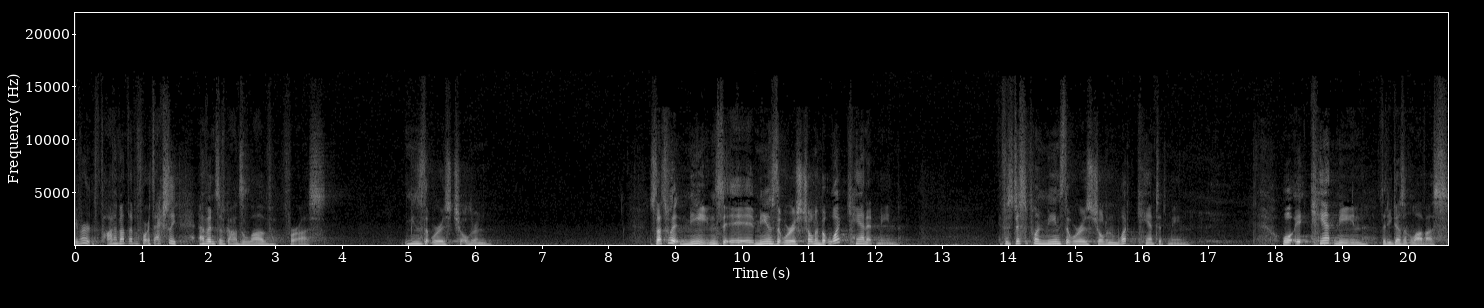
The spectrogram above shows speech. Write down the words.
You ever thought about that before? It's actually evidence of God's love for us. It means that we're His children. So that's what it means. It means that we're His children. But what can it mean? If his discipline means that we're his children, what can't it mean? Well, it can't mean that he doesn't love us.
